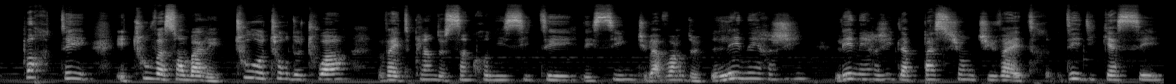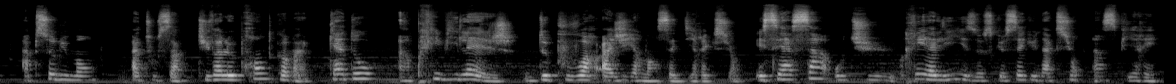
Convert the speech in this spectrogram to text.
et tout va s'emballer. Tout autour de toi va être plein de synchronicité, des signes, tu vas avoir de l'énergie, l'énergie de la passion, tu vas être dédicacé absolument à tout ça. Tu vas le prendre comme un cadeau, un privilège de pouvoir agir dans cette direction. Et c'est à ça où tu réalises ce que c'est qu'une action inspirée.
